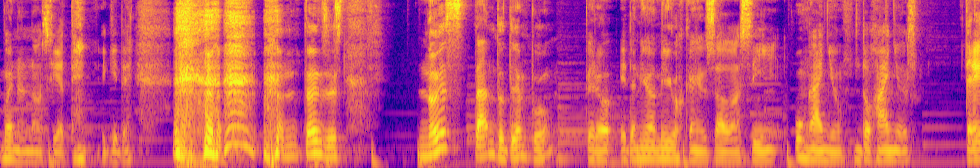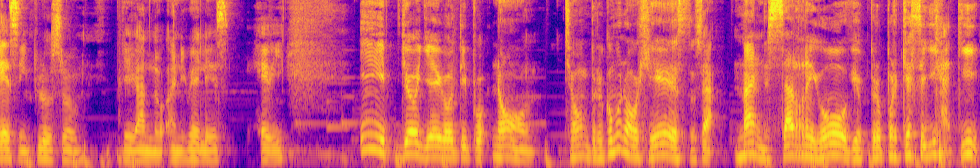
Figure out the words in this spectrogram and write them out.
Bueno, no, siete, quité. Entonces, no es tanto tiempo, pero he tenido amigos que han estado así un año, dos años, tres incluso, llegando a niveles heavy. Y yo llego tipo, no, chabón, pero ¿cómo no bajé esto? O sea, man, está re pero ¿por qué seguís aquí?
